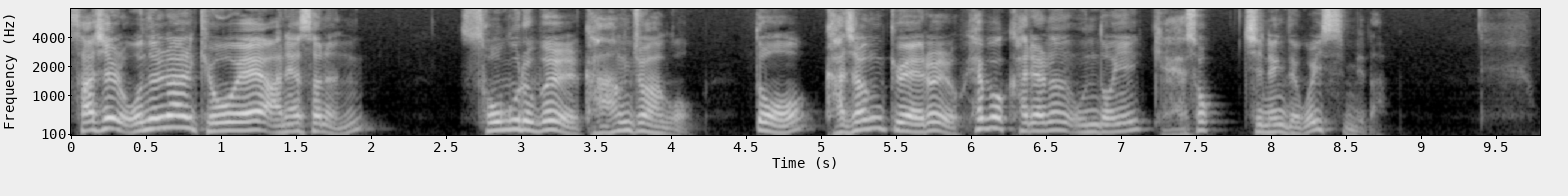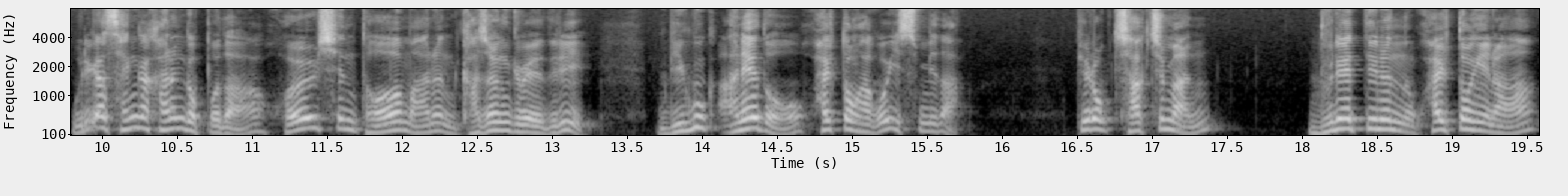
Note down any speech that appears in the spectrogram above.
사실 오늘날 교회 안에서는 소그룹을 강조하고 또 가정교회를 회복하려는 운동이 계속 진행되고 있습니다. 우리가 생각하는 것보다 훨씬 더 많은 가정교회들이 미국 안에도 활동하고 있습니다. 비록 작지만 눈에 띄는 활동이나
